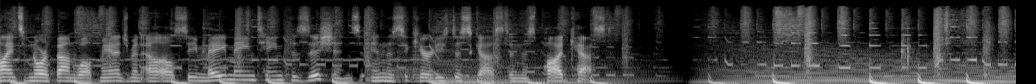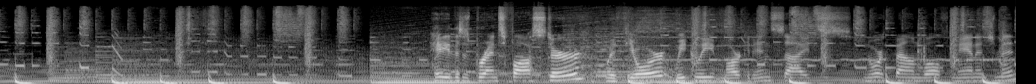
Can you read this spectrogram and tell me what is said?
Clients of Northbound Wealth Management LLC may maintain positions in the securities discussed in this podcast. Hey, this is Brent Foster with your weekly market insights. Northbound Wealth Management,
